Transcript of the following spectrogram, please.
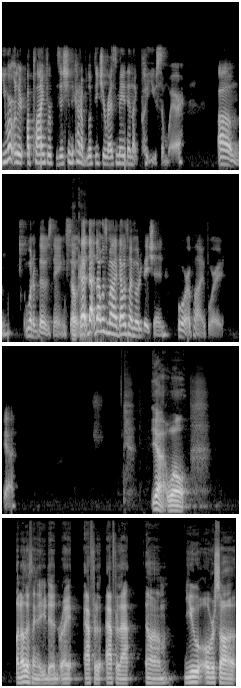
You weren't really applying for a position. They kind of looked at your resume, then like put you somewhere. Um, one of those things. So Okay. that, that that was my that was my motivation for applying for it. Yeah. Yeah, well, another thing that you did right after after that, um, you oversaw,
